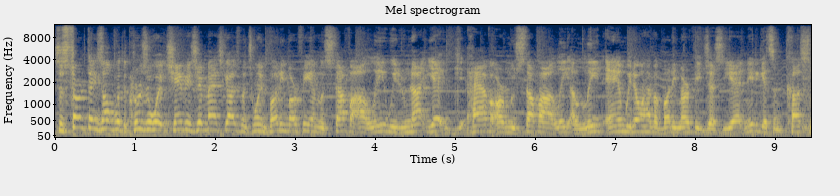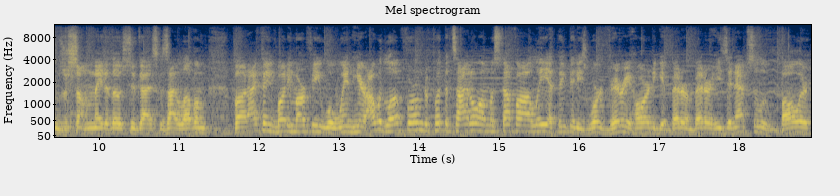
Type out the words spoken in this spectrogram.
So start things off with the Cruiserweight Championship match, guys, between Buddy Murphy and Mustafa Ali. We do not yet have our Mustafa Ali Elite, and we don't have a Buddy Murphy just yet. Need to get some customs or something made of those two guys because I love them. But I think Buddy Murphy will win here. I would love for him to put the title on Mustafa Ali. I think that he's worked very hard to get better and better. He's an absolute baller.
